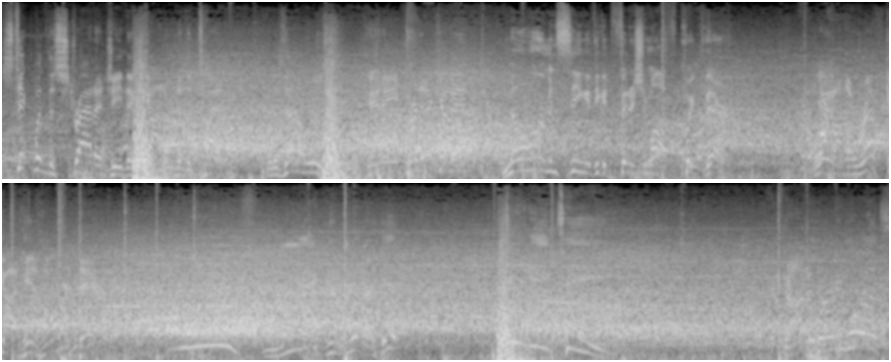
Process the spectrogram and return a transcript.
stick with the strategy that got him to the title. But is that always any predicament? No harm in seeing if you could finish him off quick there. Wow, the ref got hit hard there. Man, what a hit. DDT. Got it where he wants.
